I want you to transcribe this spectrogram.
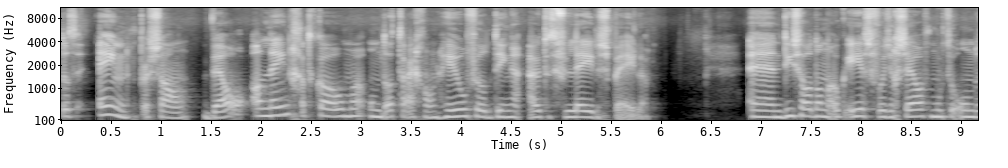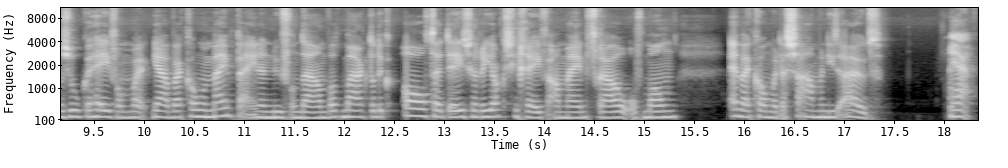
dat één persoon wel alleen gaat komen, omdat daar gewoon heel veel dingen uit het verleden spelen. En die zal dan ook eerst voor zichzelf moeten onderzoeken: hé, hey, van maar ja, waar komen mijn pijnen nu vandaan? Wat maakt dat ik altijd deze reactie geef aan mijn vrouw of man? En wij komen daar samen niet uit. Ja.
